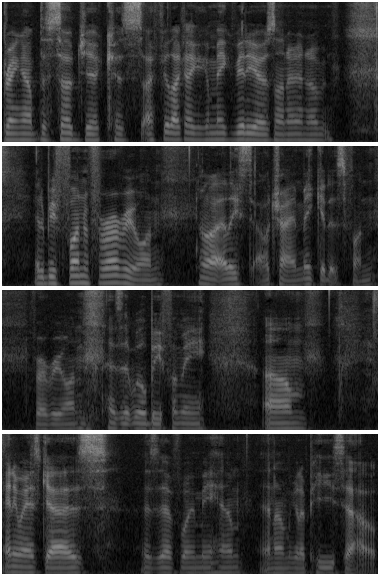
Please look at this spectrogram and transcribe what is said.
bring up the subject because I feel like I can make videos on it and it'll, it'll be fun for everyone. Well, at least I'll try and make it as fun for everyone as it will be for me. Um, anyways, guys. This is FY Mayhem, and I'm gonna peace out.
